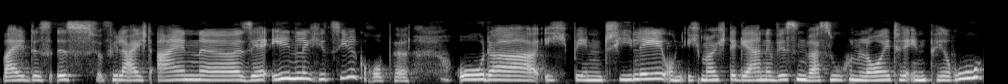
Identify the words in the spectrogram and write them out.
weil das ist vielleicht eine sehr ähnliche Zielgruppe. Oder ich bin Chile und ich möchte gerne wissen, was suchen Leute in Peru.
